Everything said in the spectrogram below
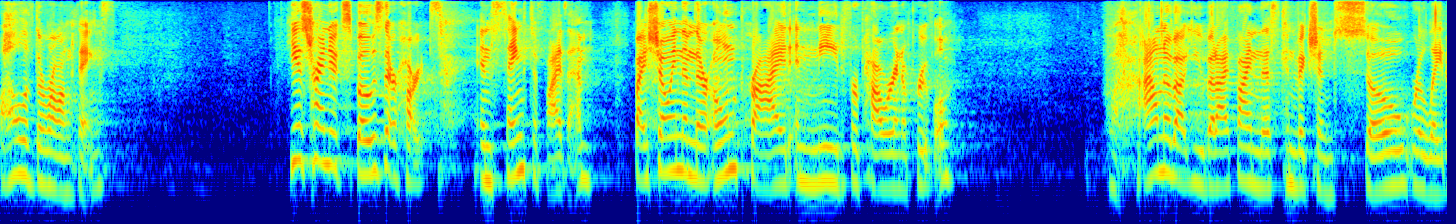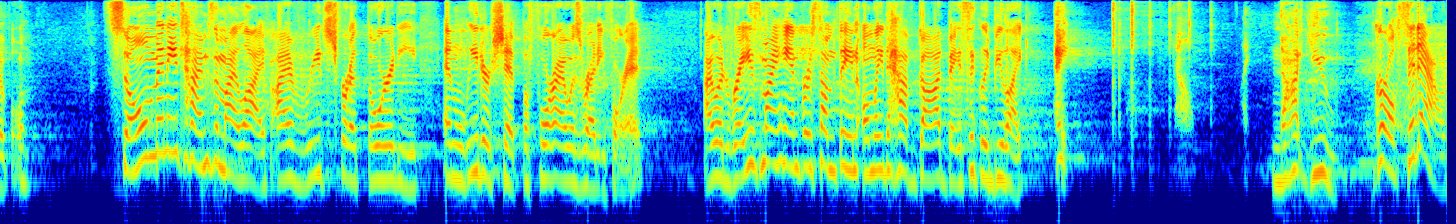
all of the wrong things. He is trying to expose their hearts and sanctify them by showing them their own pride and need for power and approval. I don't know about you, but I find this conviction so relatable. So many times in my life, I have reached for authority and leadership before I was ready for it. I would raise my hand for something only to have God basically be like, hey, no, like, not you. Girl, sit down,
